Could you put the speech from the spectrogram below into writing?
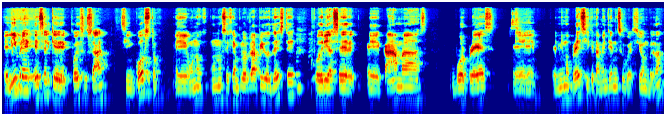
El libre es el que puedes usar sin costo, eh, unos, unos ejemplos rápidos de este podría ser eh, Canvas, WordPress, eh, el mismo Prezi, que también tiene su versión, ¿verdad?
